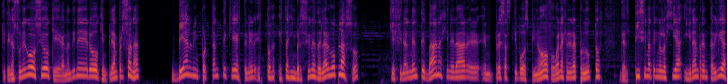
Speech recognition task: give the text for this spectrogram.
que tienen su negocio, que ganan dinero, que emplean personas, vean lo importante que es tener estos, estas inversiones de largo plazo que finalmente van a generar eh, empresas tipo spin-off o van a generar productos de altísima tecnología y gran rentabilidad,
